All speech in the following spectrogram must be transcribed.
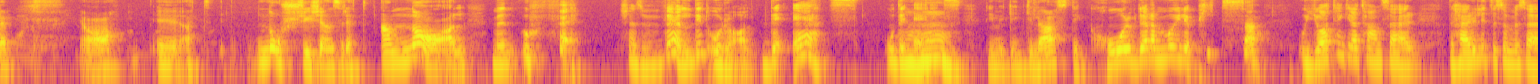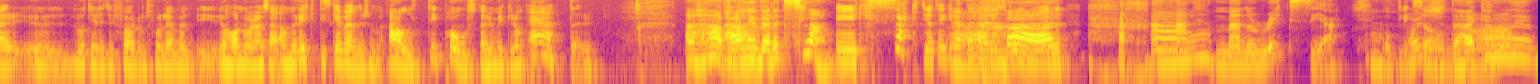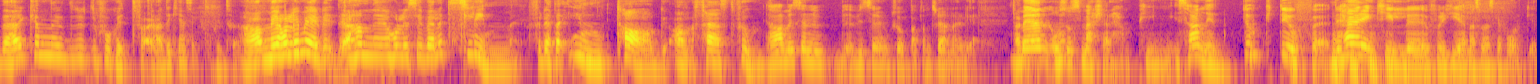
ja, eh, att Norsi känns rätt anal men Uffe känns väldigt oral. Det äts och det äts. Det är mycket glass, det är korv, det är alla möjliga pizza. Och jag tänker att han så här det här är lite som en så här, uh, låter jag lite fördomsfull men jag har några så anorektiska vänner som alltid postar hur mycket de äter. Aha, för han är ju väldigt slank. Exakt! Jag tänker att det här är en Aha. dogman... Manorexia. Och liksom, Oj, det här kan, ja. det här kan du, få skit för. Ja, det kan jag säkert få skit för. Ja, men jag håller med. Han eh, håller sig väldigt slim för detta intag av fast food. Ja, men sen visar han också upp att han tränar en del. Men, och så smashar han pingis. Han är duktig Uffe. Det här är en kille för hela svenska folket.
